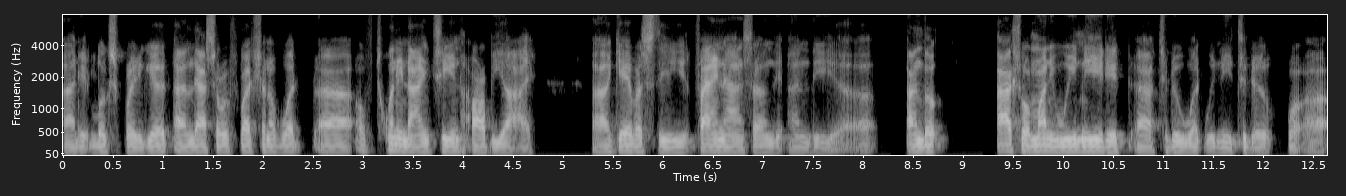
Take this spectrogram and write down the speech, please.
And it looks pretty good. And that's a reflection of what, uh, of twenty nineteen RBI. Uh, gave us the finance and the, and the, uh, and the actual money we needed uh, to do what we need to do for, uh,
